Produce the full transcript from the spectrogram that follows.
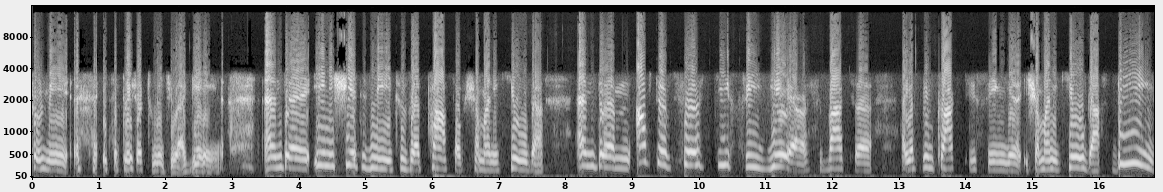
told me, it's a pleasure to meet you again. And uh, he initiated me to the path of shamanic yoga. And um, after 33 years that uh, I have been practicing uh, shamanic yoga, being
